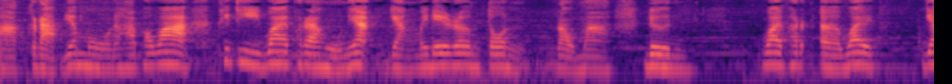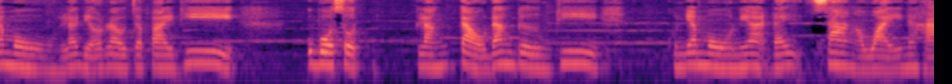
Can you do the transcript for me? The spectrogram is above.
มากราบย่าโมนะคะ เพราะว่าพิธีไหว้พระราหูเนี่ยยังไม่ได้เริ่มต้นเรามาเดินไหว้พระเอ่อไหว้ย่าโม แล้วเดี๋ยวเราจะไปที่อุโบสถหลังเก่าดั้งเดิมที่คุณย่าโมเนี่ยได้สร้างเอาไว้นะคะ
